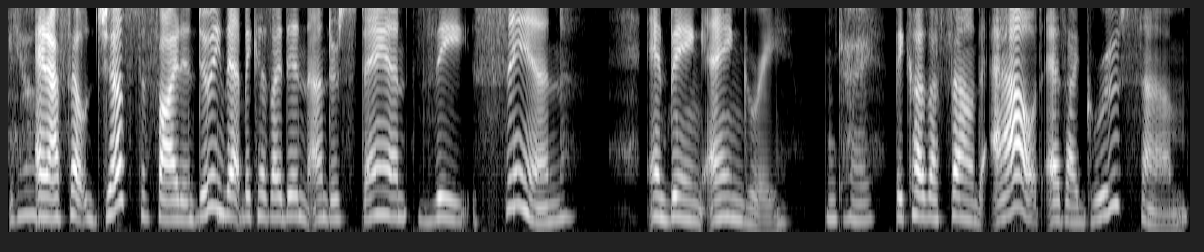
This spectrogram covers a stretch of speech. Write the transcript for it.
yeah. And I felt justified in doing that because I didn't understand the sin and being angry. okay. Because I found out as I grew some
